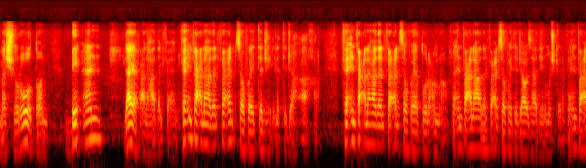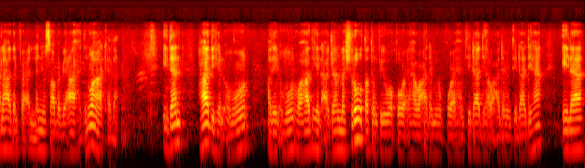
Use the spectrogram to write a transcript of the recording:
مشروط بأن لا يفعل هذا الفعل. فإن فعل هذا الفعل سوف يتجه إلى اتجاه آخر. فإن فعل هذا الفعل سوف يطول عمره فإن فعل هذا الفعل سوف يتجاوز هذه المشكلة فإن فعل هذا الفعل لن يصاب بعاهة وهكذا. إذا هذه الأمور هذه الأمور وهذه الآجال مشروطة في وقوعها وعدم وقوعها امتدادها وعدم امتدادها إلى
